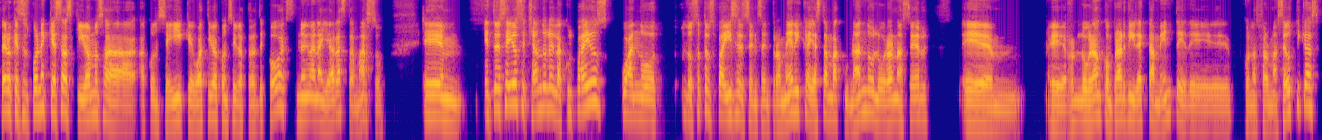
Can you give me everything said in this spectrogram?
pero que se supone que esas que íbamos a, a conseguir, que Watt iba a conseguir atrás de COVAX, no iban a llegar hasta marzo. Eh, entonces ellos echándole la culpa a ellos, cuando los otros países en Centroamérica ya están vacunando, lograron hacer, eh, eh, lograron comprar directamente de, con las farmacéuticas.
